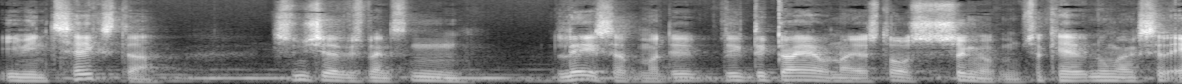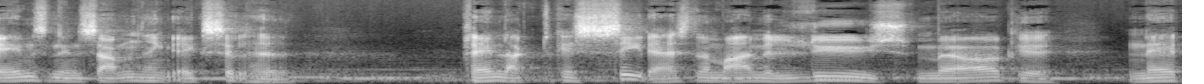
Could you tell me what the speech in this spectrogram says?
i mine tekster, synes jeg, hvis man sådan læser dem, og det, det, det gør jeg jo, når jeg står og synger dem, så kan jeg nogle gange selv ane sådan en sammenhæng, jeg ikke selv havde planlagt. Du kan se, der er sådan noget meget med lys, mørke, nat,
